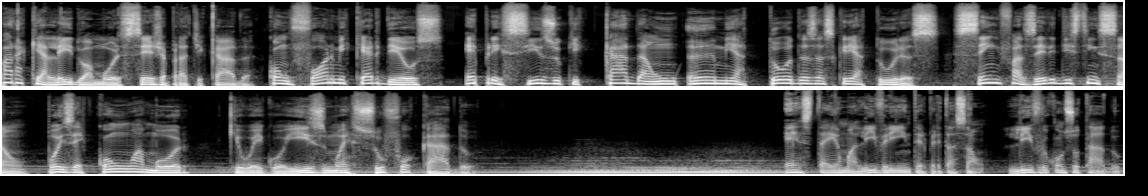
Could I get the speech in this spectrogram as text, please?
Para que a lei do amor seja praticada, conforme quer Deus, é preciso que cada um ame a todas as criaturas, sem fazer distinção, pois é com o amor que o egoísmo é sufocado. Esta é uma livre interpretação. Livro consultado:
